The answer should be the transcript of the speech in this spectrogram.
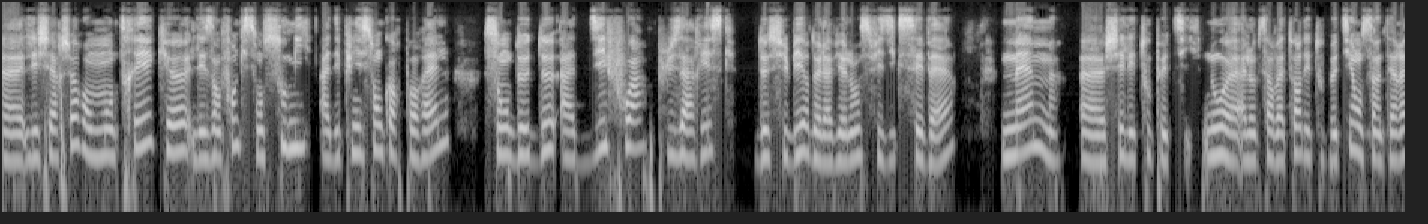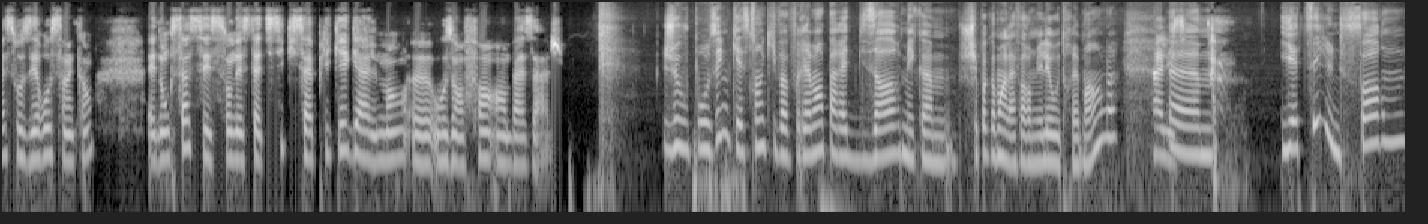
Euh, les chercheurs ont montré que les enfants qui sont soumis à des punitions corporelles sont de 2 à 10 fois plus à risque de subir de la violence physique sévère, même euh, chez les tout petits. Nous, euh, à l'Observatoire des tout petits, on s'intéresse aux 0-5 ans. Et donc ça, ce sont des statistiques qui s'appliquent également aux enfants en bas âge. Je vais vous poser une question qui va vraiment paraître bizarre, mais comme je sais pas comment la formuler autrement. Là. Allez, Euh, y a-t-il une forme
